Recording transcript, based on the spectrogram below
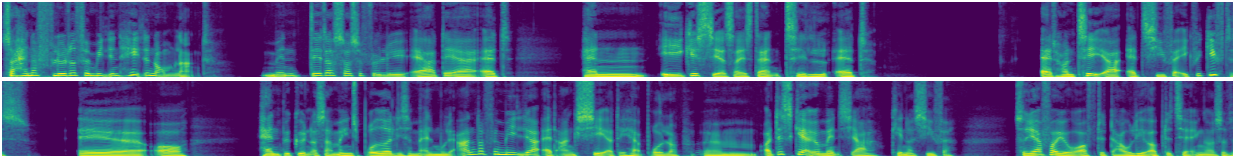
Så han har flyttet familien helt enormt langt. Men det, der så selvfølgelig er, det er, at han ikke ser sig i stand til at, at håndtere, at Shifa ikke vil giftes. Øh, og han begynder sammen med hendes brødre, ligesom alle mulige andre familier, at arrangere det her bryllup. Øhm, og det sker jo, mens jeg kender Shifa så jeg får jo ofte daglige opdateringer osv.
